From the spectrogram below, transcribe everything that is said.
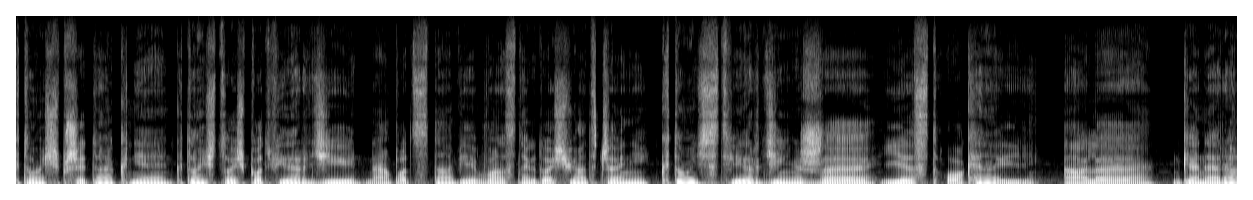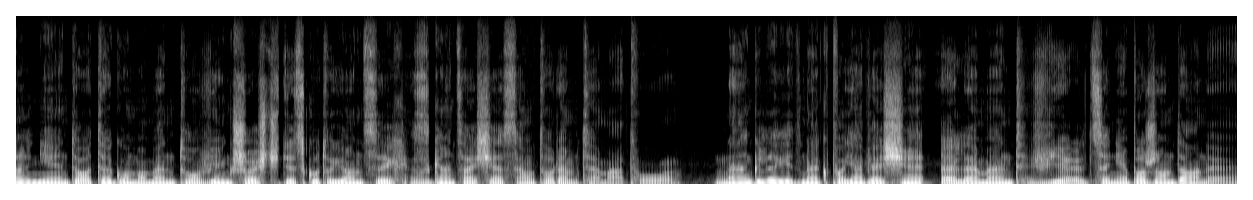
Ktoś przytaknie, ktoś coś potwierdzi na podstawie własnych doświadczeń, ktoś stwierdzi, że jest ok, ale generalnie do tego momentu większość dyskutujących zgadza się z autorem tematu. Nagle jednak pojawia się element wielce niepożądany.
